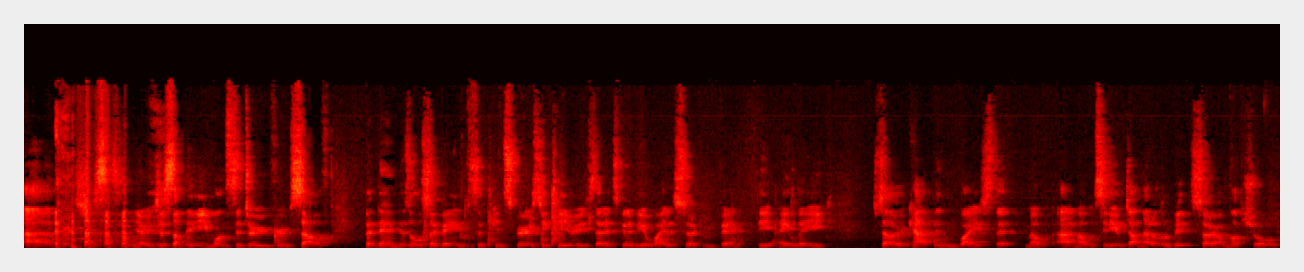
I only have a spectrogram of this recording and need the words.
Um, where it's just you know just something he wants to do for himself. But then there's also been some conspiracy theories that it's going to be a way to circumvent the A League salary cap in ways that Mel- uh, Melbourne City have done that a little bit. So I'm not sure.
